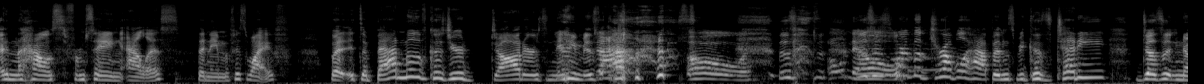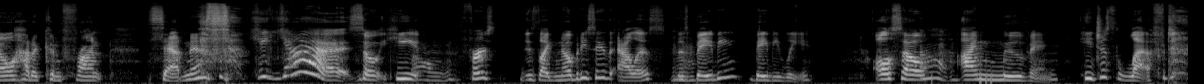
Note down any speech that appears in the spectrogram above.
in the house from saying Alice, the name of his wife, but it's a bad move because your daughter's name is daughter- Alice. Oh. This, is, Oh, no! this is where the trouble happens because Teddy doesn't know how to confront sadness. He, yeah. So he Oh. first is like, nobody save Alice. This mm-hmm. baby, baby Lee. Also, Oh. I'm moving. He just left.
